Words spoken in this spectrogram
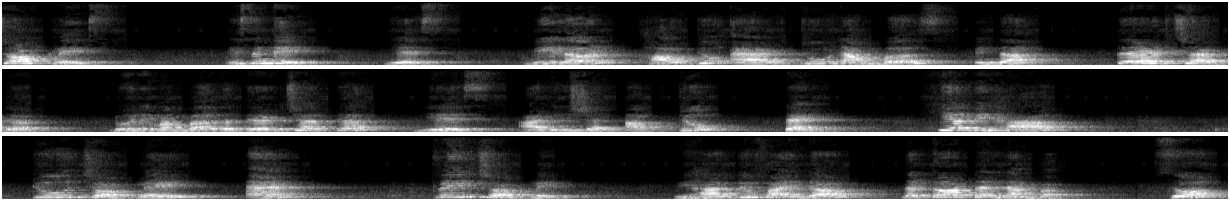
chocolates. Isn't it? Yes. We learned how to add two numbers in the third chapter. Do you remember the third chapter? Yes. Addition up to 10. Here we have 2 chocolate and 3 chocolate. We have to find out the total number. So,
